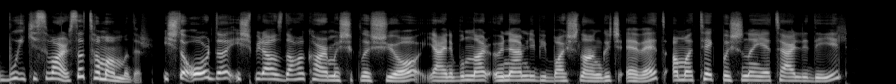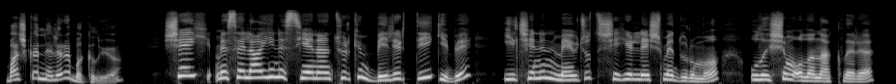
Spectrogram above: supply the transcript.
bu ikisi varsa tamam mıdır? İşte orada iş biraz daha karmaşıklaşıyor. Yani bunlar önemli bir başlangıç evet ama tek başına yeterli değil. Başka nelere bakılıyor? Şey, mesela yine CNN Türk'ün belirttiği gibi ilçenin mevcut şehirleşme durumu, ulaşım olanakları,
